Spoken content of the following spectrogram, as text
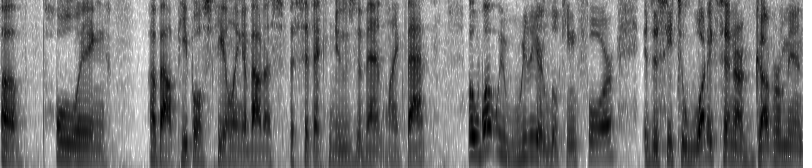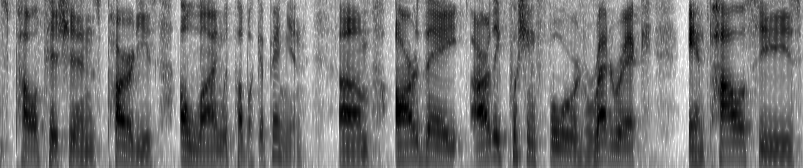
of polling? About people's feeling about a specific news event like that? But what we really are looking for is to see to what extent our governments, politicians, parties align with public opinion. Um, are they are they pushing forward rhetoric and policies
